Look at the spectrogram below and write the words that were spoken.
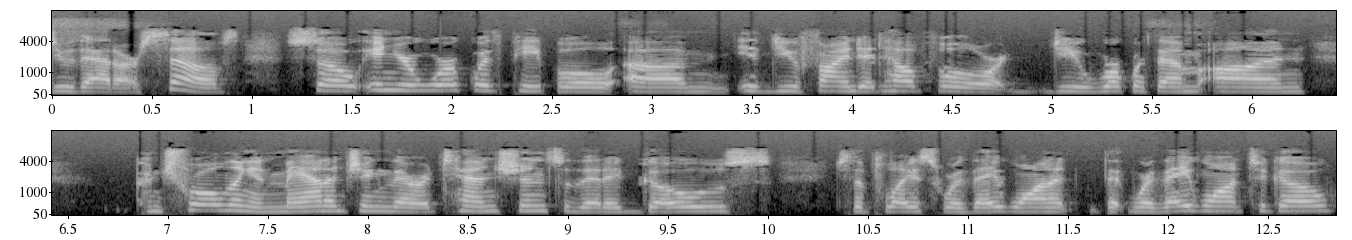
do that ourselves. So, in your work with people, um, do you find it helpful, or do you work with them on controlling and managing their attention so that it goes to the place where they want it, that where they want to go,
